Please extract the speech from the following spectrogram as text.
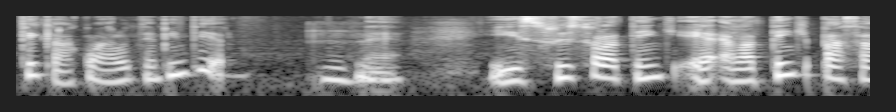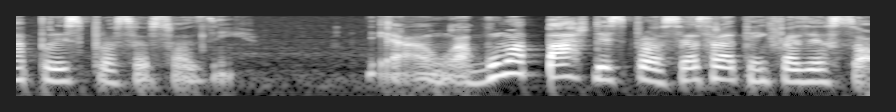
ficar com ela o tempo inteiro. Uhum. Né? Isso, isso ela, tem que, é, ela tem que passar por esse processo sozinha. Alguma parte desse processo ela tem que fazer só.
